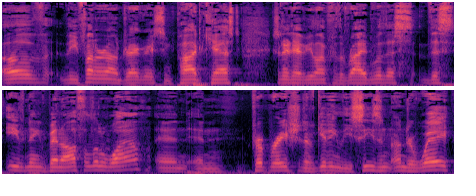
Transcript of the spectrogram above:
of the Final Round Drag Racing Podcast. Excited to have you along for the ride with us this evening. Been off a little while, and in preparation of getting the season underway.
